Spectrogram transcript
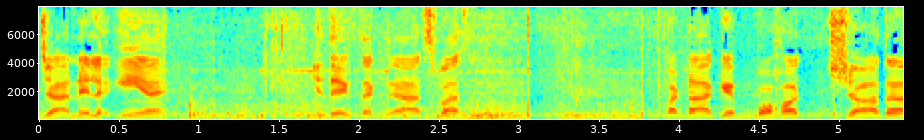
जाने लगी हैं। ये देख सकते हैं आसपास पटाखे बहुत ज़्यादा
